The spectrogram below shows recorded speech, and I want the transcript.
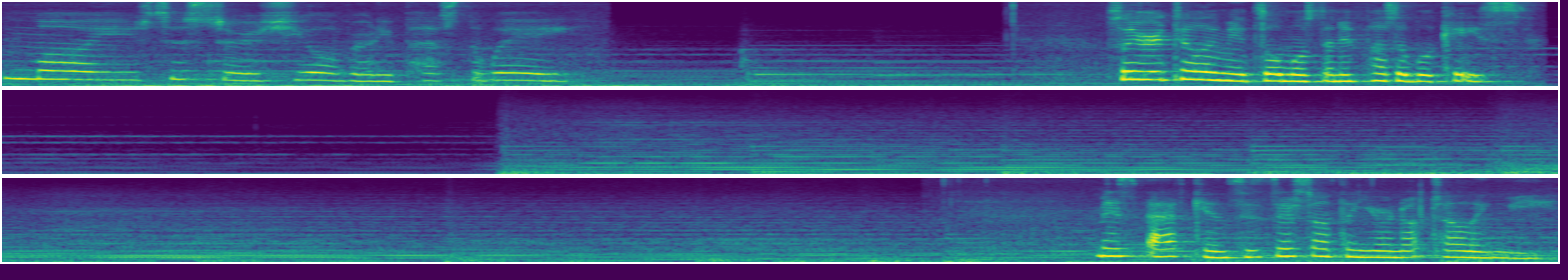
My sister, she already passed away. So you're telling me it's almost an impossible case? Miss Atkins, is there something you're not telling me?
